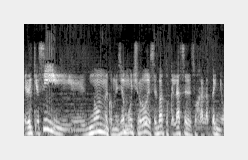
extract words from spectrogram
el que sí eh, no me convenció mucho es el vato que le hace de su jalapeño.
